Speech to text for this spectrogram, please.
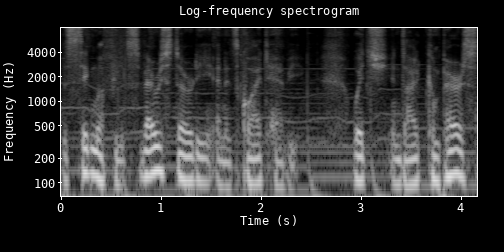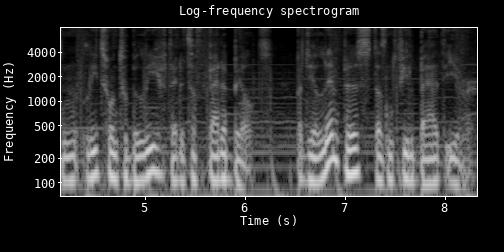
The Sigma feels very sturdy and it's quite heavy, which in direct comparison leads one to believe that it's of better build, but the Olympus doesn't feel bad either.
